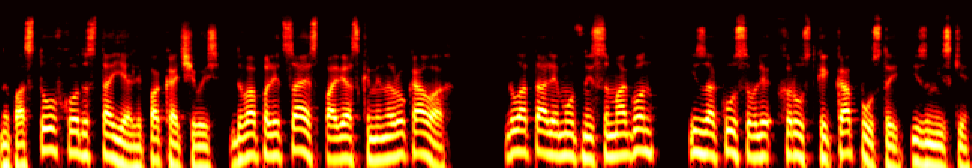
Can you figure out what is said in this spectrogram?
На посту у входа стояли, покачиваясь, два полицая с повязками на рукавах. Глотали мутный самогон и закусывали хрусткой капустой из миски.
